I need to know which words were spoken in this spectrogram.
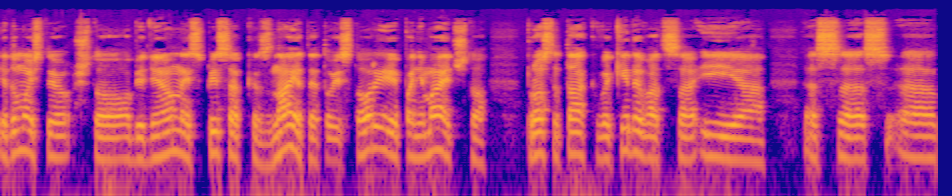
я думаю, что, что объединенный список знает эту историю и понимает, что просто так выкидываться и э, с, с э,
